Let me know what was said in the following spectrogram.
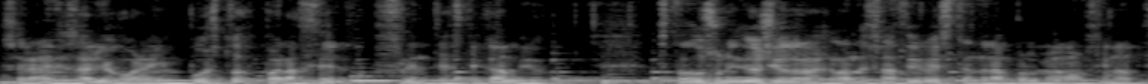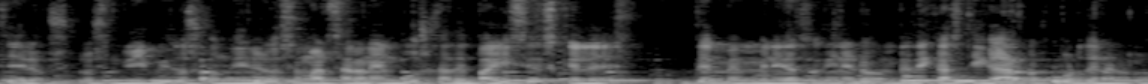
Será necesario cobrar impuestos para hacer frente a este cambio. Estados Unidos y otras grandes naciones tendrán problemas financieros. Los individuos con dinero se marcharán en busca de países que les den bienvenida a su dinero en vez de castigarlos por tenerlo.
